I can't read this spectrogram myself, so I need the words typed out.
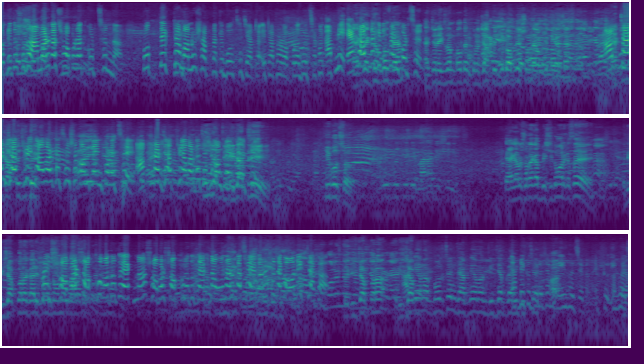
আপনি তো শুধু আমার কাছে অপরাধ করছেন না। প্রত্যেকটা মানুষ আপনাকে বলছে যে এটা- আপনার অপরাধ হচ্ছে এখন আপনি একা আপনাকে ডিফেন্ড করছেন। একজন এক্সাম্পল দেন কোন যাত্রী যদি অপারেশন দেয় আমাকে নিয়ে আসেন আপনার যাত্রী তো আমার কাছে এসে কমপ্লেইন করেছে। আপনার যাত্রী আমার কাছে কমপ্লেইন করেছে। কি বলছো? এগারোশো টাকা বেশি তোমার কাছে? রিজার্ভ করা গাড়ি সবার সক্ষমতা তো এক না সবার সক্ষমতা তো এক না ওনার কাছে এগারোশো টাকা অনেক টাকা। রিজার্ভ করা রিজার্ভ আমাকে বলছেন যে আপনি আমাকে রিজার্ভ গাড়ি দিচ্ছেন। হয়ে একটু ই হয়ে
